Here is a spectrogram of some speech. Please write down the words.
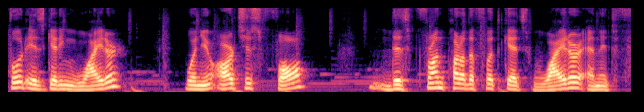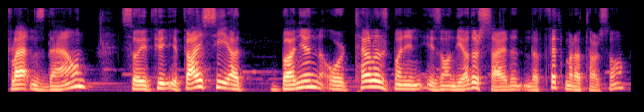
foot is getting wider. When your arches fall, this front part of the foot gets wider and it flattens down. So if, you, if I see a bunion or tailor's bunion is on the other side, the fifth metatarsal,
